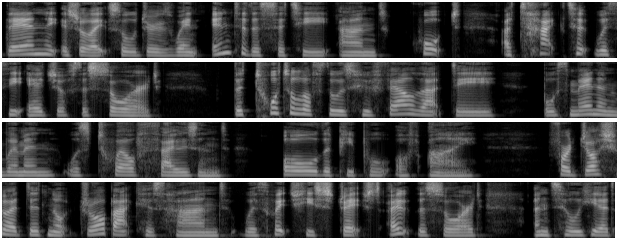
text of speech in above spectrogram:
Then the Israelite soldiers went into the city and, quote, attacked it with the edge of the sword. The total of those who fell that day, both men and women, was 12,000, all the people of Ai. For Joshua did not draw back his hand with which he stretched out the sword until he had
